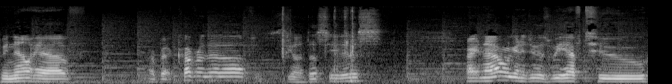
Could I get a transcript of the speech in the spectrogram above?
We now have our back cover that off. See how dusty it is. All right, now what we're going to do is we have to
